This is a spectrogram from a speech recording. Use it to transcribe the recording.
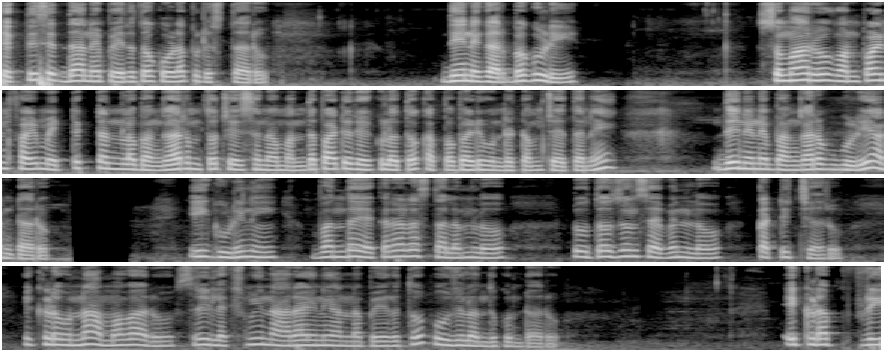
శక్తి సిద్ధ అనే పేరుతో కూడా పిలుస్తారు. దీని గర్భగుడి సుమారు వన్ పాయింట్ ఫైవ్ మెట్రిక్ టన్నుల బంగారంతో చేసిన మందపాటి రేకులతో కప్పబడి ఉండటం చేతనే దీనిని బంగారపు గుడి అంటారు. ఈ గుడిని వంద ఎకరాల స్థలంలో టూ థౌజండ్ సెవెన్లో కట్టించారు. ఇక్కడ ఉన్న అమ్మవారు శ్రీ లక్ష్మీనారాయణి అన్న పేరుతో పూజలు అందుకుంటారు. ఇక్కడ ఫ్రీ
